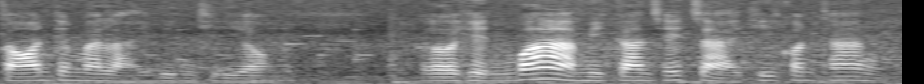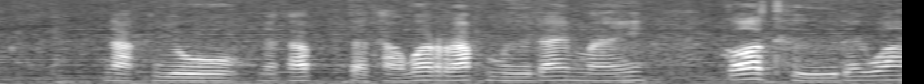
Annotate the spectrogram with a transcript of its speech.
ซ้อนกันมาหลายบินทีเดียวเเห็นว่ามีการใช้จ่ายที่ค่อนข้างหนักอยู่นะครับ แต่ถามว่ารับมือได้ไหม ก็ถือได้ว่า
